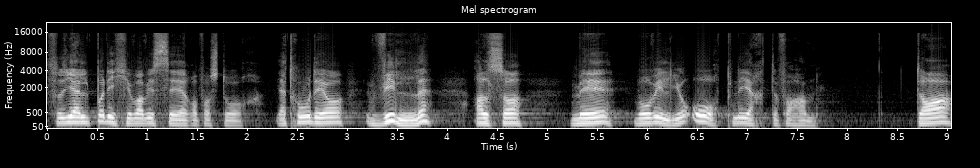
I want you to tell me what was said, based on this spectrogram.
så hjelper det ikke hva vi ser og forstår. Jeg tror det å ville, altså med vår vilje å åpne hjertet for Han, da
